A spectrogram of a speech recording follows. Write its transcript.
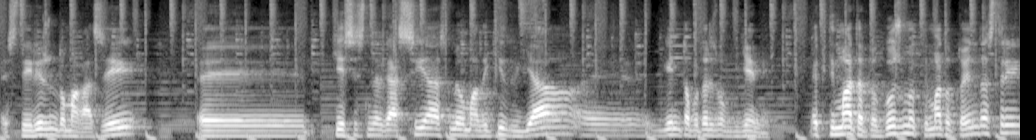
ε, στηρίζουν το μαγαζί, ε, και σε συνεργασία με ομαδική δουλειά ε, γίνει το αποτέλεσμα που βγαίνει. Εκτιμάται από τον κόσμο, εκτιμάται από το industry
